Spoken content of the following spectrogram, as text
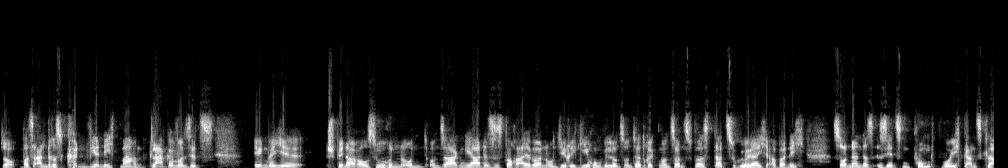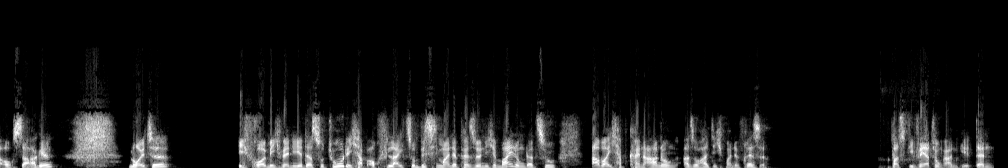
So, was anderes können wir nicht machen. Klar können wir uns jetzt irgendwelche Spinner raussuchen und, und sagen, ja, das ist doch albern und die Regierung will uns unterdrücken und sonst was. Dazu gehöre ich aber nicht, sondern das ist jetzt ein Punkt, wo ich ganz klar auch sage, Leute, ich freue mich, wenn ihr das so tut. Ich habe auch vielleicht so ein bisschen meine persönliche Meinung dazu, aber ich habe keine Ahnung, also halte ich meine Fresse. Was die Wertung angeht, denn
